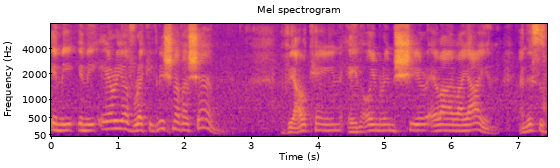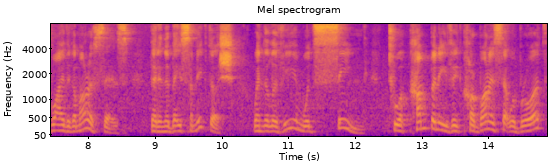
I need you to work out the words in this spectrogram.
in the in the area of recognition of Hashem. V'alkein ein oimrim shir elayayin. And this is why the Gemara says that in the Beis Hamikdash, when the Levium would sing to accompany the korbanos that were brought,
